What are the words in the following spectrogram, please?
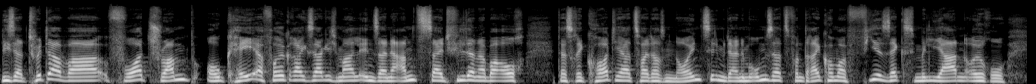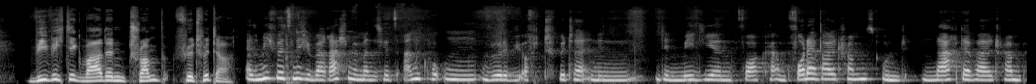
Lisa, Twitter war vor Trump okay erfolgreich, sage ich mal. In seiner Amtszeit fiel dann aber auch das Rekordjahr 2019 mit einem Umsatz von 3,46 Milliarden Euro. Wie wichtig war denn Trump für Twitter? Also mich würde es nicht überraschen, wenn man sich jetzt angucken würde, wie oft Twitter in den, den Medien vorkam vor der Wahl Trumps und nach der Wahl Trump,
